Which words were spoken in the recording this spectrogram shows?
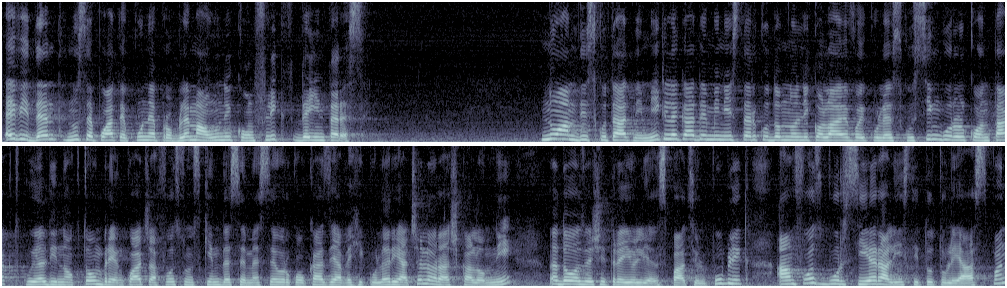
Evident, nu se poate pune problema unui conflict de interese. Nu am discutat nimic legat de minister cu domnul Nicolae Voiculescu. Singurul contact cu el din octombrie încoace a fost un schimb de SMS-uri cu ocazia vehiculării acelorași calomnii pe 23 iulie în spațiul public. Am fost bursier al Institutului Aspen,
